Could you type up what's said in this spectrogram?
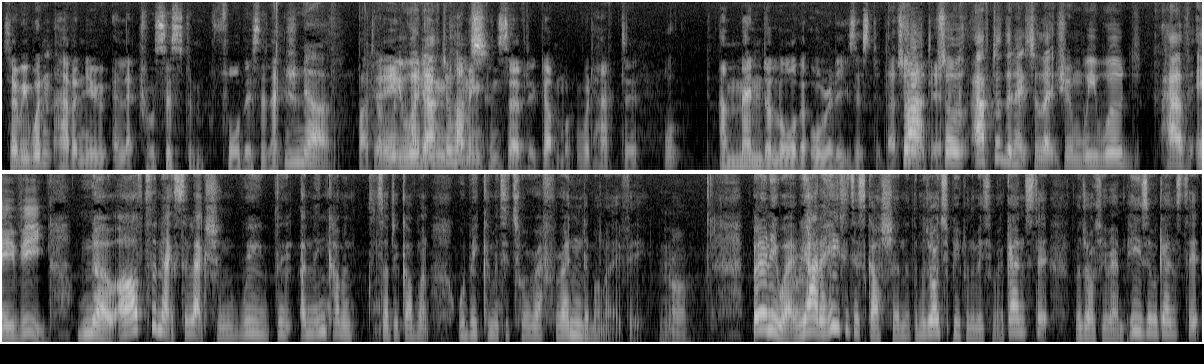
So we wouldn't have a new electoral system for this election. No. But an, an incoming Conservative government would have to amend a law that already existed. That's so, the idea. So after the next election, we would have AV? No. After the next election, we, the, an incoming Conservative government would be committed to a referendum on AV. Mm. Oh. But anyway, we had a heated discussion. The majority of people in the meeting were against it. The majority of MPs are against it.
